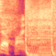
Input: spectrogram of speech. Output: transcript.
So fun.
